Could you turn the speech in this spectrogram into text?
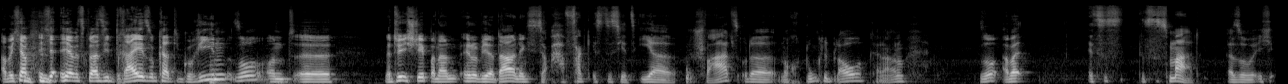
Aber ich habe ich, ich hab jetzt quasi drei so Kategorien so und äh, natürlich steht man dann hin und wieder da und denkt sich so, ah fuck, ist das jetzt eher schwarz oder noch dunkelblau? Keine Ahnung. So, aber es ist, das ist smart. Also ich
